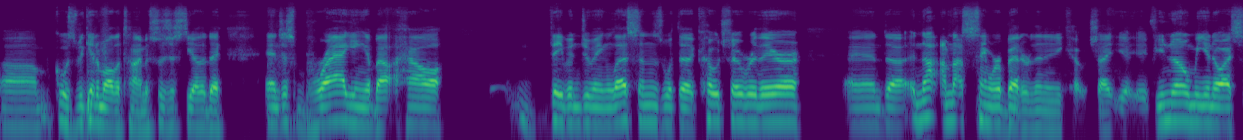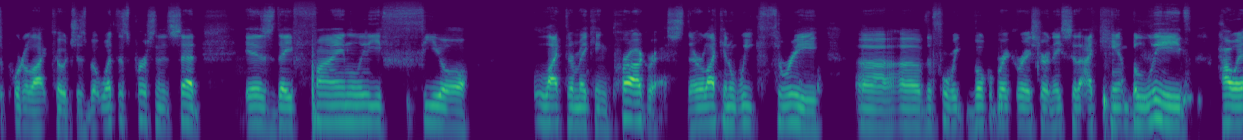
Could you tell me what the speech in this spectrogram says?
Um, because we get them all the time. This was just the other day, and just bragging about how they've been doing lessons with a coach over there and uh, not I'm not saying we're better than any coach. I, if you know me, you know I support a lot of coaches. But what this person had said is they finally feel like they're making progress. They're like in week three uh, of the four week vocal break eraser, and they said I can't believe how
